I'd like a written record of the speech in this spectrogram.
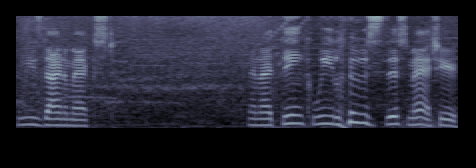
He's Dynamaxed. And I think we lose this match here.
